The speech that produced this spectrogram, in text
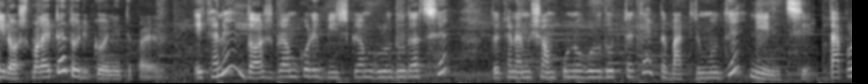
এই রসমালাইটা তৈরি করে নিতে পারেন। এখানে দশ গ্রাম করে বিশ গ্রাম গুঁড়ো দুধ আছে, তো এখানে আমি সম্পূর্ণ গুঁড়ো দুধটাকে একটা বাটির মধ্যে নিয়ে নিচ্ছি। তারপর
